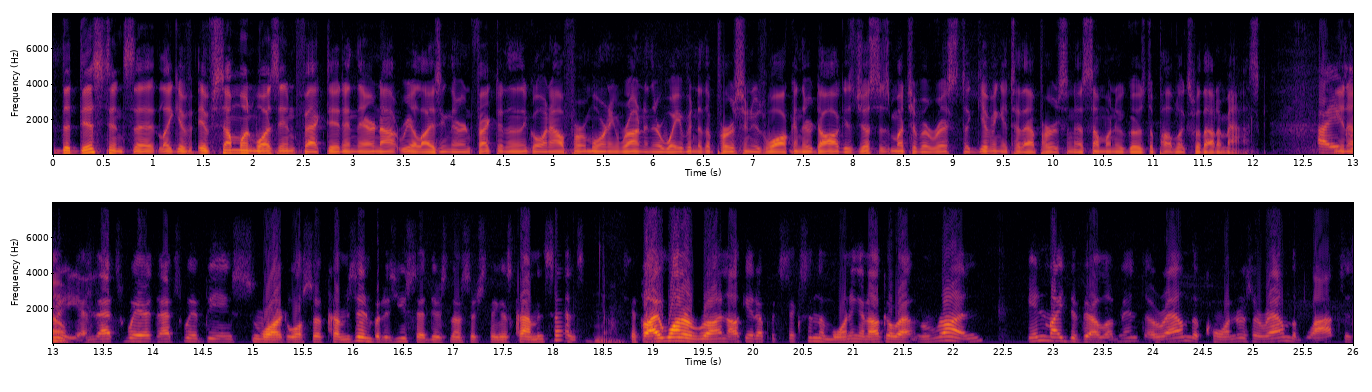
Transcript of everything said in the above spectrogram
the distance that, like, if if someone was infected and they're not realizing they're infected, and they're going out for a morning run and they're waving to the person who's walking their dog, is just as much of a risk to giving it to that person as someone who goes to Publix without a mask. I You agree, know? and that's where that's where being smart also comes in. But as you said, there's no such thing as common sense. No. If I want to run, I'll get up at six in the morning and I'll go out and run in my development around the corners, around the blocks, as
